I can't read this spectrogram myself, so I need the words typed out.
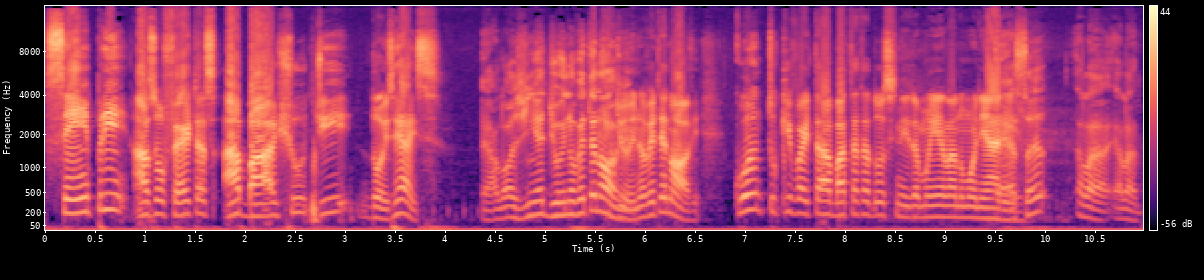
sempre as ofertas abaixo de dois reais. É a lojinha de 1,99. De 1,99. Quanto que vai estar tá a batata doce, Niro, amanhã lá no Moniari? Essa, ela, ela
